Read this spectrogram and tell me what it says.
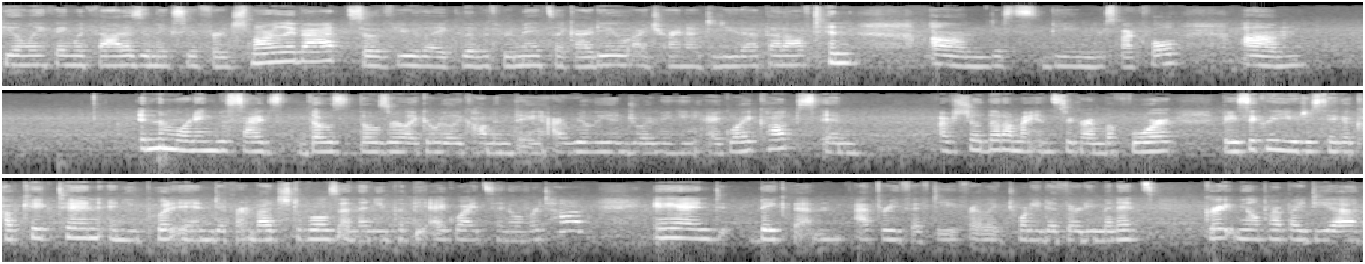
The only thing with that is it makes your fridge smell really bad. So if you like live with roommates like I do, I try not to do that that often. Um, just being respectful. Um, in the morning, besides those, those are like a really common thing. I really enjoy making egg white cups and I've showed that on my Instagram before. Basically, you just take a cupcake tin and you put in different vegetables and then you put the egg whites in over top and bake them at 350 for like 20 to 30 minutes. Great meal prep idea,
